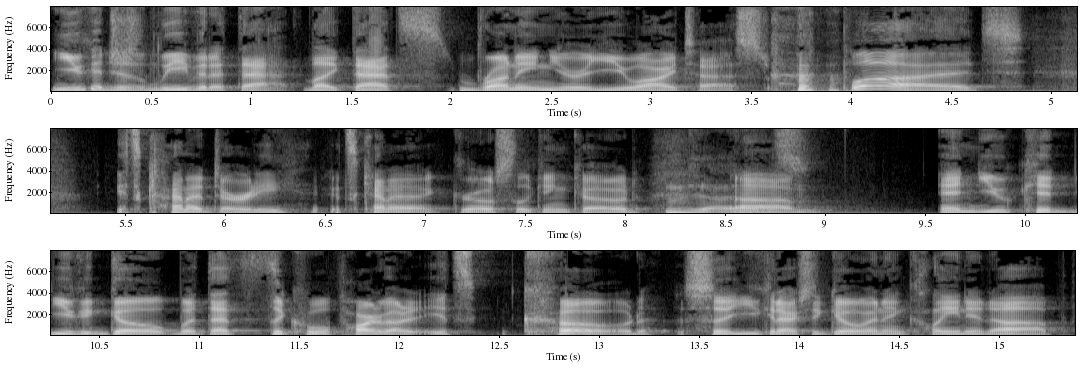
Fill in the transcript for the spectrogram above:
you could just leave it at that. Like that's running your ui test. But it's kind of dirty. It's kind of gross looking code. Yeah, um, and you could you could go but that's the cool part about it. It's code so you could actually go in and clean it up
